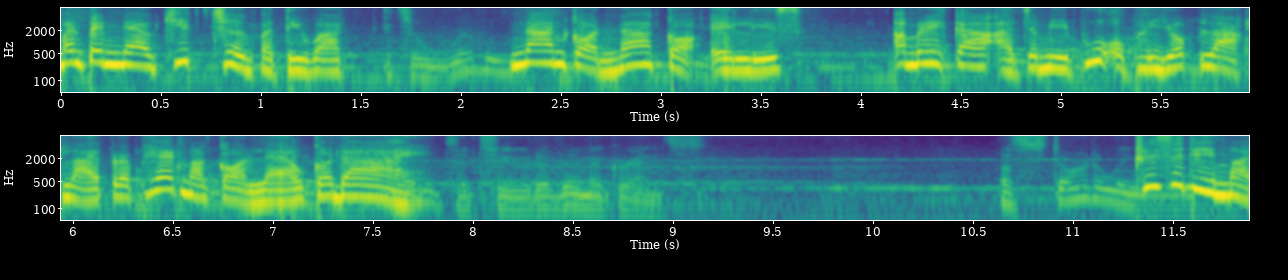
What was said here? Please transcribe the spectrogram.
มันเป็นแนวคิดเชิงปฏิวัติ นานก่อนหน้าเกาะเอลิส อเมริกาอาจจะมีผู้อพยพหลากหลายประเภทมาก่อนแล้วก็ได้ ทฤษฎีใหม่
